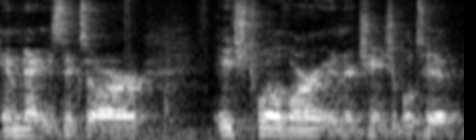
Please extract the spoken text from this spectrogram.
M96R, H12R interchangeable tip,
